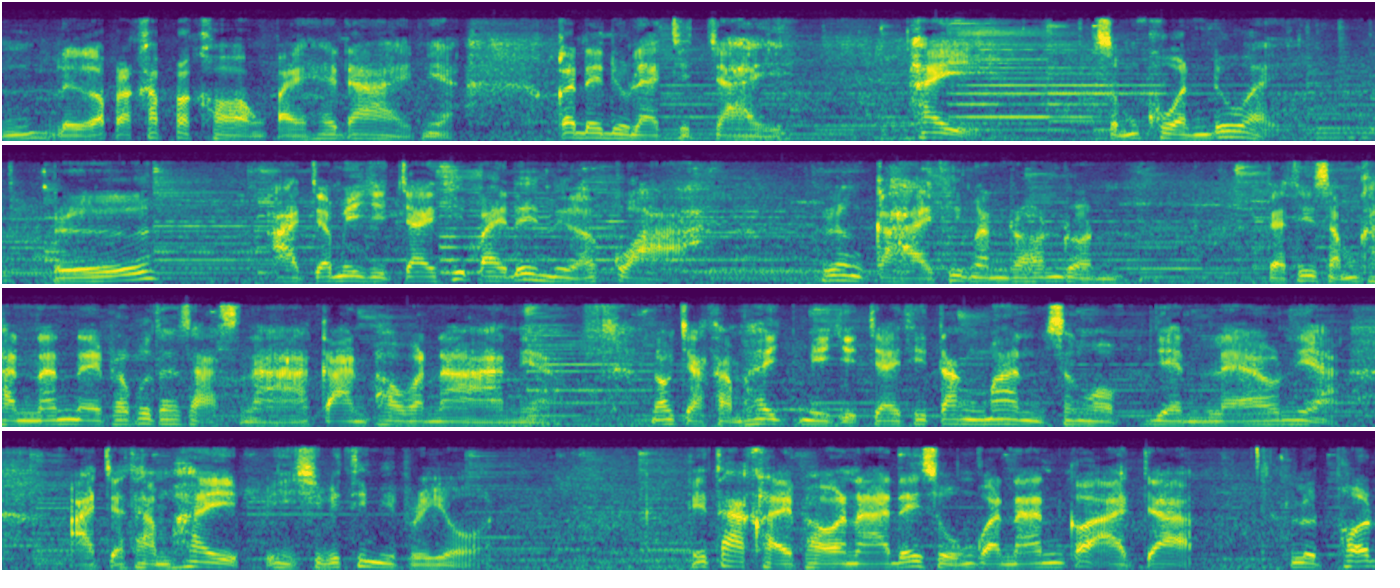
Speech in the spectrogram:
นหรือประคับประคองไปให้ได้เนี่ยก็ได้ดูแลจิตใจให้สมควรด้วย หรืออาจจะมีจิตใจที่ไปได้เหนือกว่า เรื่องกายที่มันร้อนรน แต่ที่สำคัญนั้นในพระพุทธศาสนาการภาวนาเนี่ยนอกจากทำให้มีจิตใจที่ตั้งมั่นสงบเย็นแล้วเนี่ยอาจจะทำให้มีชีวิตที่มีประโยชน์ที่ถ้าใครภาวนาได้สูงกว่านั้นก็อาจจะหลุดพ้น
